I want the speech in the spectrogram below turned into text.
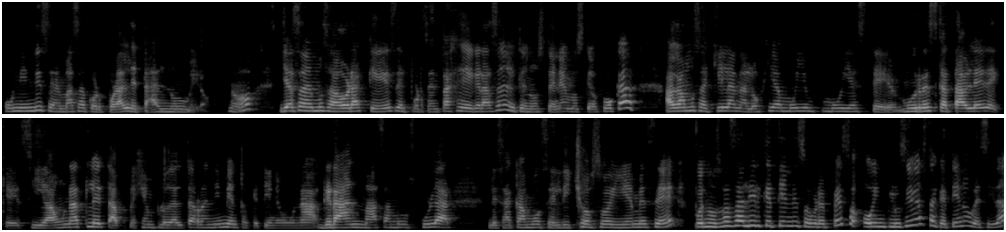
un índice de masa corporal de tal número. ¿No? Ya sabemos ahora qué es el porcentaje de grasa en el que nos tenemos que enfocar. Hagamos aquí la analogía muy, muy, este, muy rescatable de que si a un atleta, por ejemplo, de alto rendimiento que tiene una gran masa muscular, le sacamos el dichoso IMC, pues nos va a salir que tiene sobrepeso o inclusive hasta que tiene obesidad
